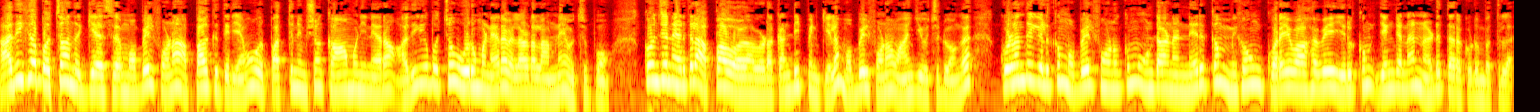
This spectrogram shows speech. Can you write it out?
அதிகபட்சம் அந்த கேஸ் மொபைல் போனை அப்பாவுக்கு தெரியாம ஒரு பத்து நிமிஷம் கால் மணி நேரம் அதிகபட்சம் ஒரு மணி நேரம் விளையாடலாம்னே வச்சுப்போம். கொஞ்ச நேரத்துல அப்பாவோட கண்டிப்பின் கீழே மொபைல் போனை வாங்கி வச்சுடுவாங்க. குழந்தைகளுக்கும் மொபைல் போனுக்கும் உண்டான நெருக்கம் மிகவும் குறைவாகவே இருக்கும். எங்கன்னா நடுத்தர குடும்பத்துல.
